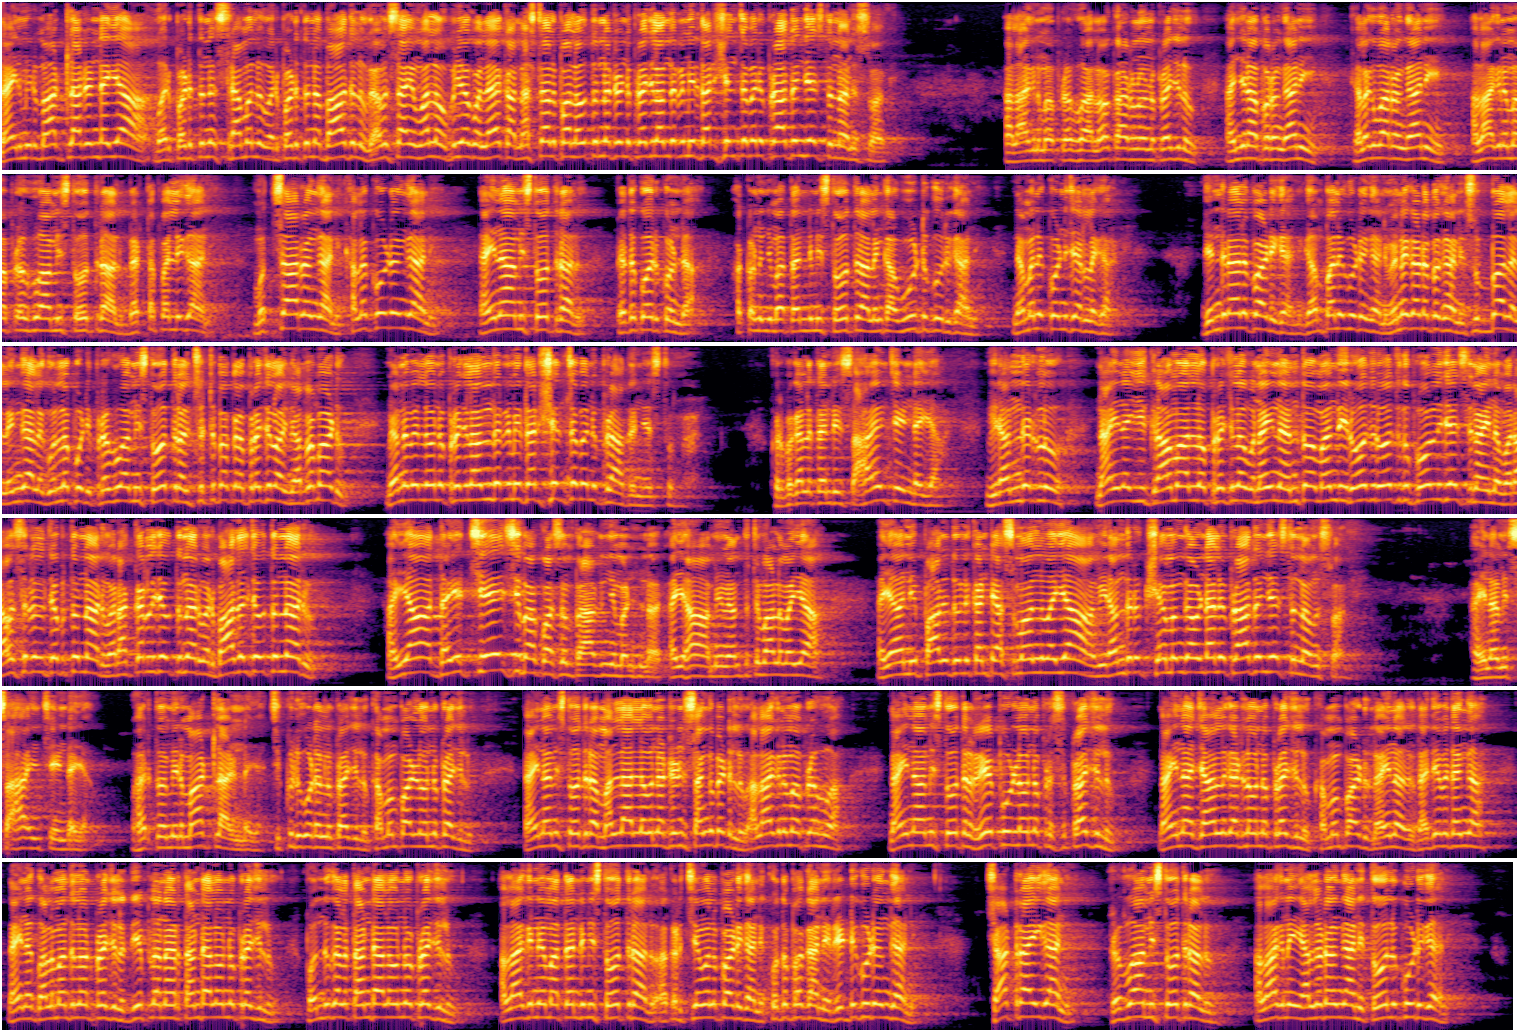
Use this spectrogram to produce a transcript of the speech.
నాయన మీరు మాట్లాడండి అయ్యా. వారు పడుతున్న శ్రమలు వారు పడుతున్న బాధలు వ్యవసాయం వల్ల ఉపయోగం లేక నష్టాల పాలు అవుతున్నటువంటి ప్రజలందరినీ మీరు దర్శించమని ప్రార్థన చేస్తున్నాను స్వామి. అలాగే మా ప్రభు ఆ లోకారంలో ఉన్న ప్రజలు అంజనాపురం కానీ తెలగవారం కానీ అలాగే మా ప్రభు ఆమె స్తోత్రాలు. బెట్టపల్లి కానీ ముత్సారం కానీ కలకోడం కానీ అయినా మీ స్తోత్రాలు. పెద్ద కోరుకొండ నుంచి మా తండ్రి మీ స్తోత్రాలు ఇంకా ఊటుకూరు కానీ నెమలి కొండచెర్ల కానీ దింద్రాలపాడి కానీ గంపలగూడెం కానీ వినగడప కానీ సుబ్బాల లింగాల గొల్లపొడి ప్రభు ఆమె స్తోత్రాలు చుట్టుపక్కల ప్రజలు ఎర్రమాడు వెన్నవెల్లో ఉన్న ప్రజలందరినీ దర్శించమని ప్రార్థన చేస్తున్నాను. కృపగల తండ్రి సహాయం చేయండి అయ్యా. వీరందరిలో నాయన ఈ గ్రామాల్లో ప్రజలు నాయన ఎంతోమంది రోజు రోజుకు ఫోన్లు చేసి నాయన వారి అవసరాలు చెబుతున్నారు వారి అక్కర్లు చెబుతున్నారు వారి బాధలు చెబుతున్నారు. అయ్యా దయచేసి మా కోసం ప్రార్థించమంటున్నారు అయ్యా మేము ఎంతటి వాళ్ళం అయ్యా అయ్యా నీ పాదధూళి కంటే అసమానులు అయ్యా మీరందరూ క్షేమంగా ఉండాలని ప్రార్థన చేస్తున్నాము స్వామి. అయినా మీరు సహాయం చేయండి అయ్యా. వారితో మీరు మాట్లాడండి అయ్యా. చిక్కుడుగూడలో ఉన్న ప్రజలు ఖమ్మంపాడులో ఉన్న ప్రజలు నైనామి స్తోత్ర మల్లాల్లో ఉన్నటువంటి సంఘబిడ్డలు అలాగనే మా ప్రభువా. నైనామి స్తోత్రం రేపూడిలో ఉన్న ప్రజలు నైనా జాన్లగడ్డలో ఉన్న ప్రజలు ఖమ్మంపాడు నైనా అదేవిధంగా నైనా గొల్లమందలో ఉన్న ప్రజలు దీప్లనగర్ తండాలో ఉన్న ప్రజలు పొందుగల తండాలో ఉన్న ప్రజలు అలాగనే మా తండ్రి మీ స్తోత్రాలు. అక్కడ చీమలపాడు కానీ కుదప కానీ రెడ్డిగూడెం కానీ చాట్రాయి కానీ ప్రభు ఆమె స్తోత్రాలు. అలాగనే ఎల్లడం కానీ తోలుకూడు కానీ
